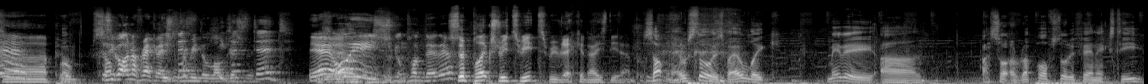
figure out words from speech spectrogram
Uh, poor- Because he got enough He recognition for just, being the he longest. just did. yeah, Yeah. oh, yeah, he's just got plugged out there. Suplex retweet. We recognise Dean Ambrose. Something else though as well, like maybe uh, a sort of rip-off story for NXT.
